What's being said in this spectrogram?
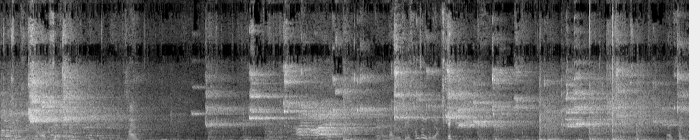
어 그치 아유 아 우리 팀이 3점이 너무 약해 나이스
